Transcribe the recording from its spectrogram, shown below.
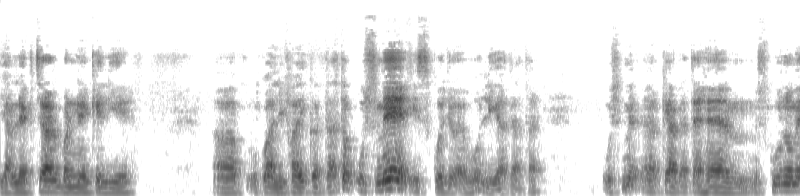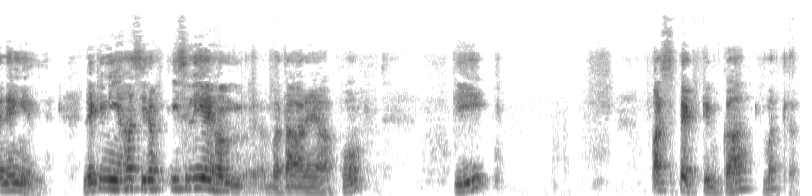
या लेक्चरर बनने के लिए क्वालिफाई करता है तो उसमें इसको जो है वो लिया जाता है। उसमें क्या कहते हैं, स्कूलों में नहीं है ये। लेकिन यहाँ सिर्फ़ इसलिए हम बता रहे हैं आपको कि पर्सपेक्टिव का मतलब।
